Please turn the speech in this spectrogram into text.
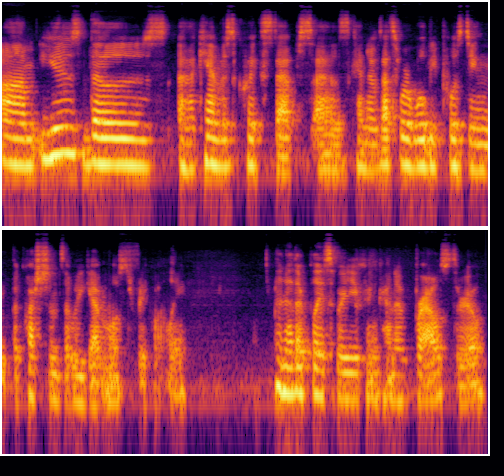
um, use those uh, Canvas quick steps as kind of, that's where we'll be posting the questions that we get most frequently. Another place where you can kind of browse through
